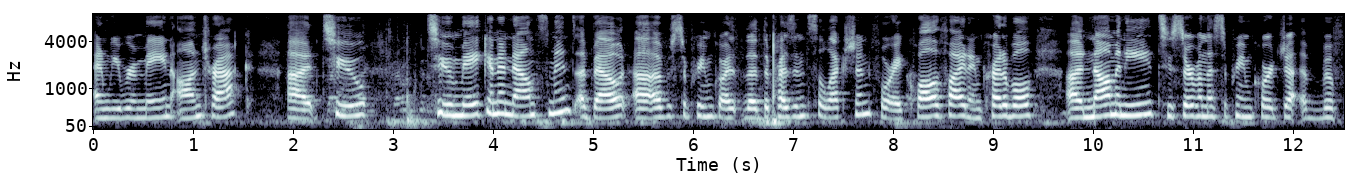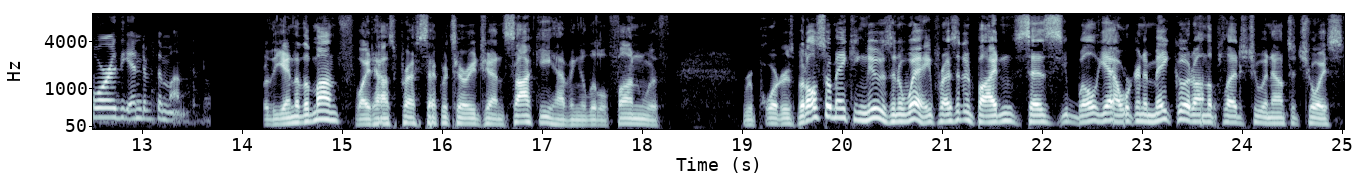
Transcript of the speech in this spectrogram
and we remain on track. Uh, to to make an announcement about uh, Supreme Court the, the president's selection for a qualified and credible uh, nominee to serve on the Supreme Court before the end of the month. For the end of the month, White House Press Secretary Jen Psaki having a little fun with reporters, but also making news in a way. President Biden says, well, yeah, we're going to make good on the pledge to announce a choice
